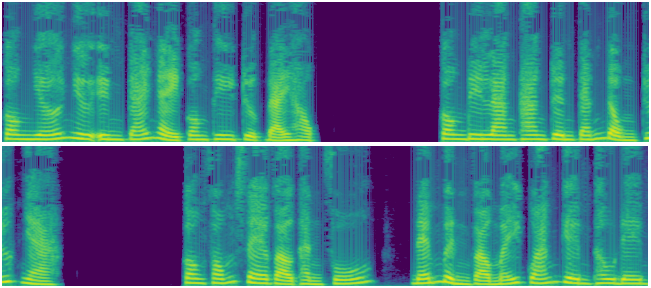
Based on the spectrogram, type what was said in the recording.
Con nhớ như in cái ngày con thi trượt đại học. Con đi lang thang trên cánh đồng trước nhà. Con phóng xe vào thành phố, ném mình vào mấy quán game thâu đêm.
